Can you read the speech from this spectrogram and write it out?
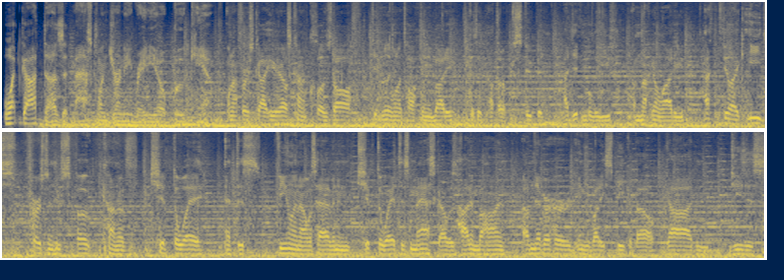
what God does at Masculine Journey Radio Boot Camp. When I first got here, I was kind of closed off. Didn't really want to talk to anybody because I thought I was stupid. I didn't believe. I'm not going to lie to you. I feel like each person who spoke kind of chipped away at this feeling I was having and chipped away at this mask I was hiding behind. I've never heard anybody speak about God and Jesus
